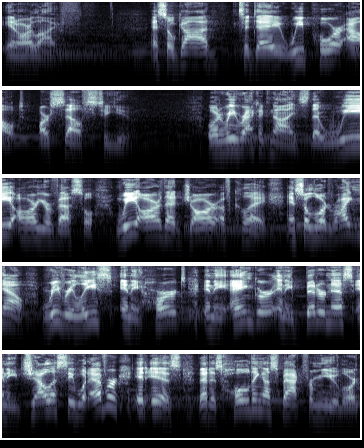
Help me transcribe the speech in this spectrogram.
in our life. And so, God, today we pour out ourselves to you. Lord, we recognize that we are your vessel. We are that jar of clay. And so, Lord, right now, we release any hurt, any anger, any bitterness, any jealousy, whatever it is that is holding us back from you, Lord.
